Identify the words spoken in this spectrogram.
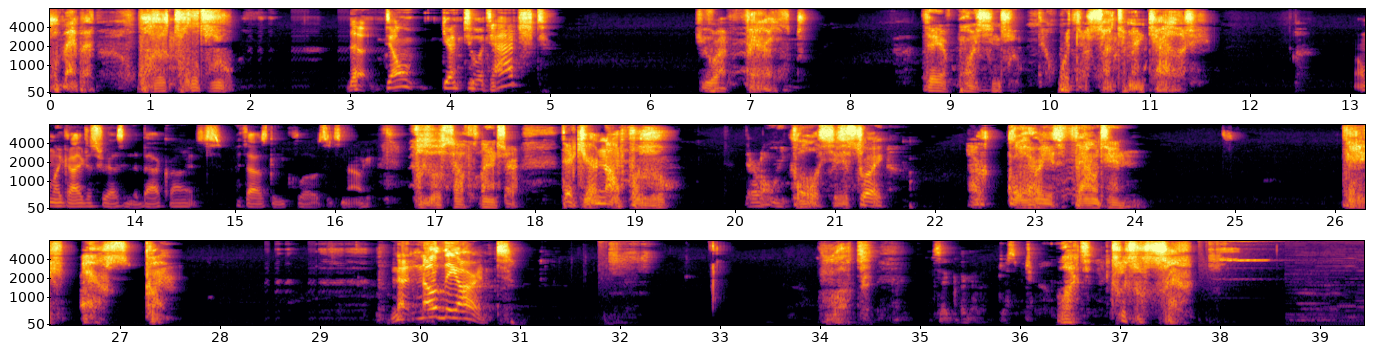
Remember what I told you. Don't get too attached. You have failed. They have poisoned you with their sentimentality. Oh my god, I just realized in the background it's I thought it was gonna close, it's now here. For yourself, Lancer. They care not for you. Their only goal is to destroy our glorious fountain. They are scum. No, no, they aren't. What? It's like, I gotta just. What did you say?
